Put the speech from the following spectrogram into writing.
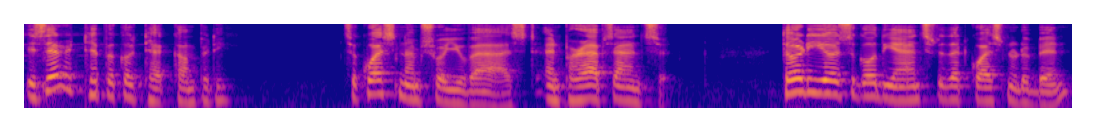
Is there a typical tech company? It's a question I'm sure you've asked and perhaps answered. 30 years ago, the answer to that question would have been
